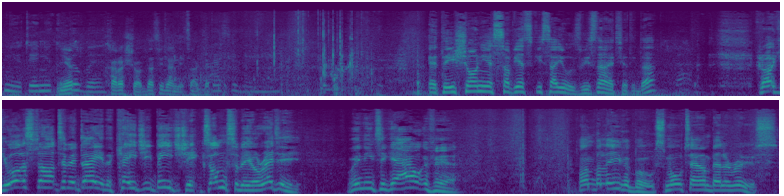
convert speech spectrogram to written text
Нет, я не Нет? КГБ. Хорошо, до свидания. До свидания. Это еще не Советский Союз, вы знаете это, да? Crikey, what a start to the day. The KGB chick's onto me already. We need to get out of here. Unbelievable. Small town Belarus.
